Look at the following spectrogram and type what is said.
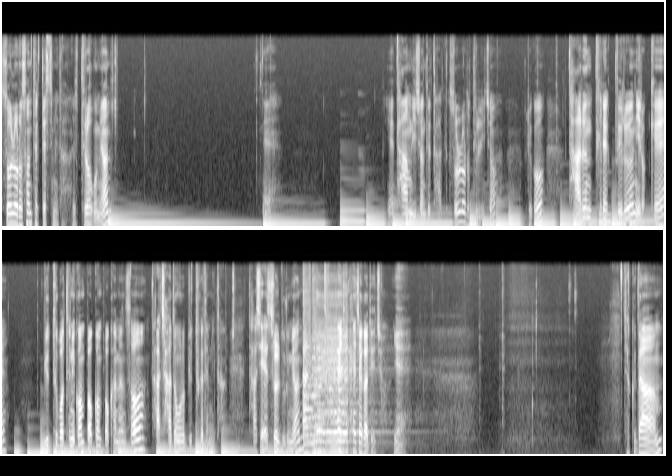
솔로로 선택됐습니다. 그래서 들어보면 네. 예, 다음 리전도 다 솔로로 들리죠. 그리고 다른 트랙들은 이렇게 뮤트 버튼이 껌뻑껌뻑하면서 다 자동으로 뮤트가 됩니다. 다시 S를 누르면 해, 해제 가 되죠. 예. 자, 그 다음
